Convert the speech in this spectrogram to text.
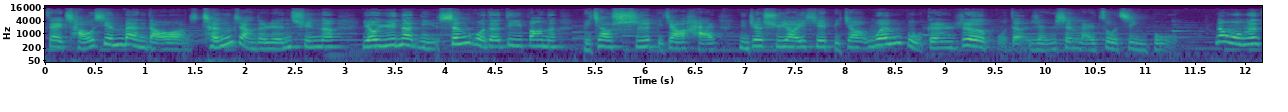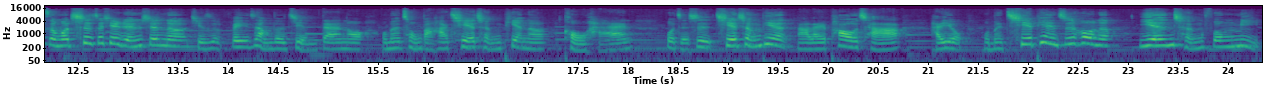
在朝鲜半岛啊成长的人群呢，由于呢你生活的地方呢比较湿、比较寒，你就需要一些比较温补跟热补的人参来做进补。那我们怎么吃这些人参呢？其实非常的简单哦。我们从把它切成片呢，口含，或者是切成片拿来泡茶，还有我们切片之后呢，腌成蜂蜜，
